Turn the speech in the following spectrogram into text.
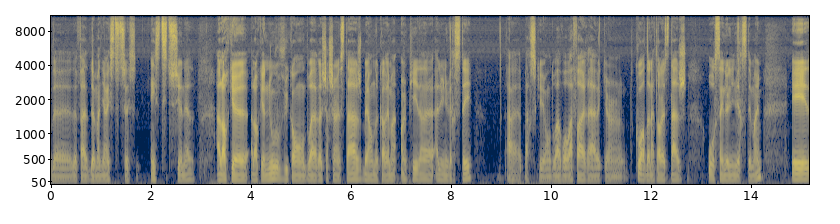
de, de, manière institu- institutionnelle. Alors que, nous, vu qu'on doit rechercher un stage, ben, on a carrément un pied à l'université euh, parce qu'on doit avoir affaire avec un coordonnateur de stage au sein de l'université même. Et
